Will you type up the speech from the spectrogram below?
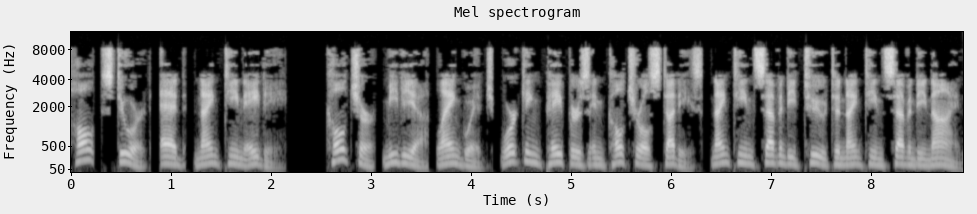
Hall, Stuart, ed. 1980. Culture, Media, Language, Working Papers in Cultural Studies, 1972–1979.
